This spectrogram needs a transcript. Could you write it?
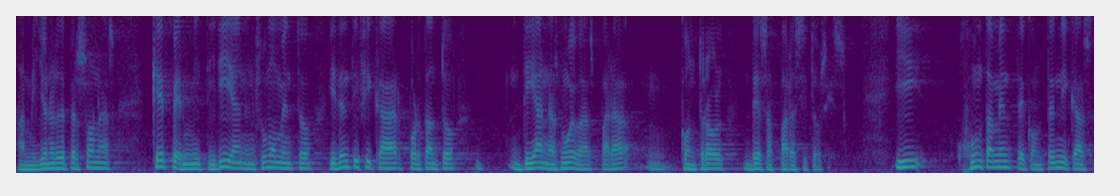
a millones de personas, que permitirían en su momento identificar, por tanto, dianas nuevas para mm, control de esas parasitosis y juntamente con técnicas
